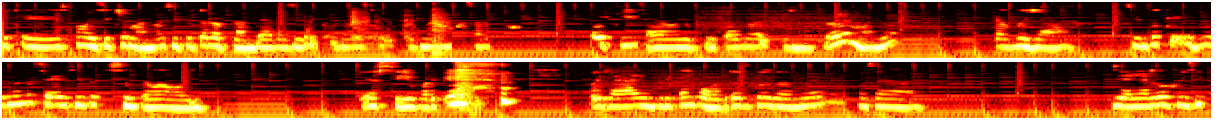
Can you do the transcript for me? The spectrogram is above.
porque es como dice Chema, ¿no? Si tú te lo planteas así de que sabes que pues nada más algo X, algo casual, pues no hay problema, ¿no? Pero pues ya, siento que, no sé, siento que es un tema muy... Y así, porque pues ya implican como otras cosas, ¿no? O sea, si hay algo físico,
